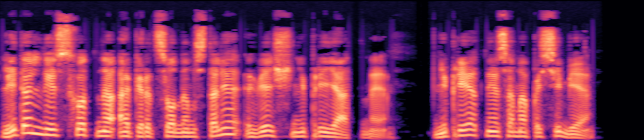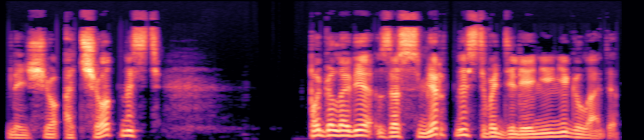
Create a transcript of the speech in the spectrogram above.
Летальный исход на операционном столе — вещь неприятная. Неприятная сама по себе, да еще отчетность. По голове за смертность в отделении не гладят.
